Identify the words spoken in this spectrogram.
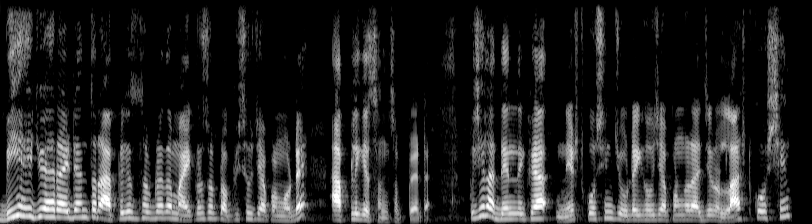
बी है रईट आंसर आप्लिकेसन सफ्टवेयर तो माइक्रोसफ्ट ऑफ़िस हूँ आप गोटे आप्लिकेसन सफ्टवेयर बुझा देन देखा नेक्स्ट क्वेश्चन जोटा कि हूँ आज लास्ट क्वेश्चन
